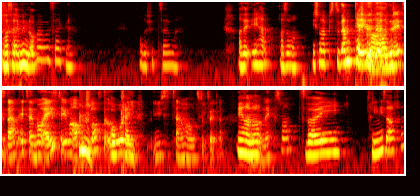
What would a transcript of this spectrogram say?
was haben wir noch sagen? Oder erzählen? Also ich habe, also ist noch etwas zu diesem Thema, oder? Nein, zu dem, jetzt haben wir mal ein Thema abgeschlossen, Okay. ohne uns zusammen zu erzählen. Ich habe Also, noch zwei kleine Sachen.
